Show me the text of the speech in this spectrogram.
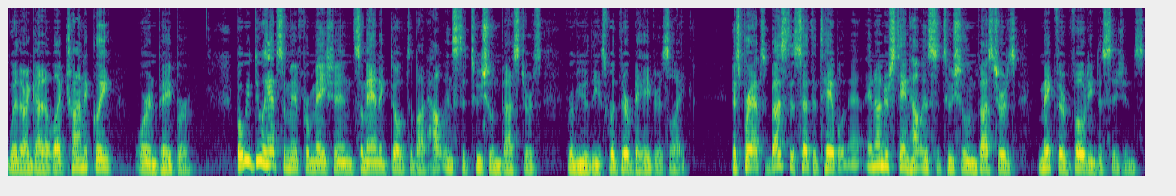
Whether I got it electronically or in paper. But we do have some information, some anecdotes about how institutional investors review these, what their behavior is like. It's perhaps best to set the table and understand how institutional investors make their voting decisions.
